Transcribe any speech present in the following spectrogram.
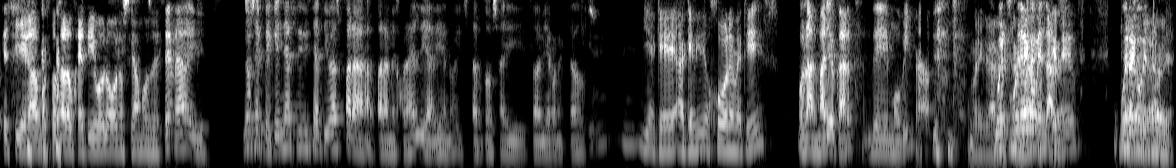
que si llegábamos todos al objetivo luego nos íbamos de cena y no sé, pequeñas iniciativas para, mejorar el día a día, ¿no? Y estar todos ahí todavía conectados. ¿Y a qué, a qué videojuego le metís? Bueno, al Mario Kart de móvil. Ah, muy, recomendable, ¿eh? Muy recomendable.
